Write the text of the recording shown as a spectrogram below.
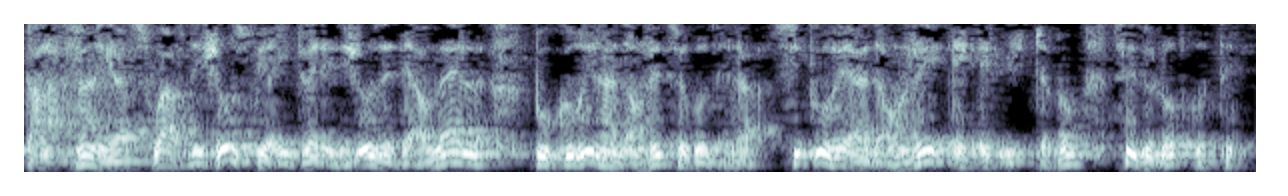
par la faim et la soif des choses spirituelles et des choses éternelles pour courir un danger de ce côté-là. Si courir un danger, et justement, c'est de l'autre côté.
